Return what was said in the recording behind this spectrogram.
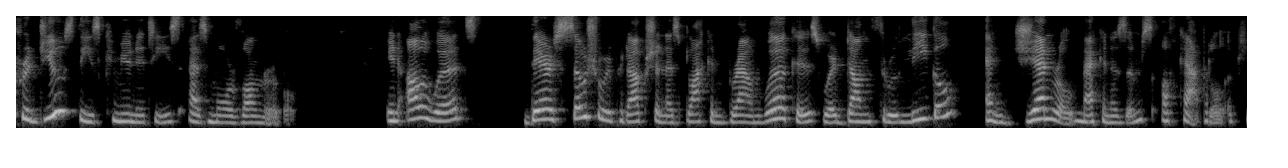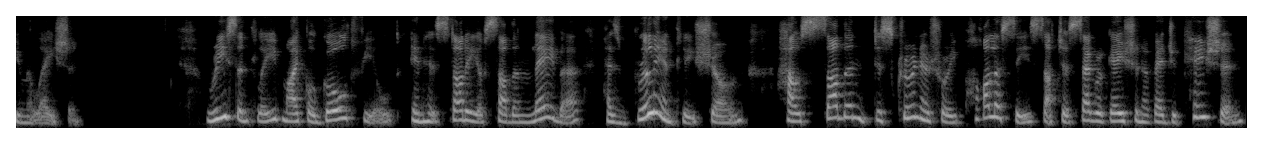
produce these communities as more vulnerable. In other words, their social reproduction as Black and Brown workers were done through legal and general mechanisms of capital accumulation. Recently, Michael Goldfield, in his study of Southern labor, has brilliantly shown how Southern discriminatory policies such as segregation of education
